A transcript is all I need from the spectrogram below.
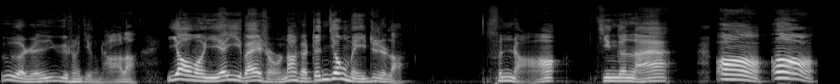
恶人遇上警察了，药王爷一摆手，那可真叫没治了。村长。金根来，啊啊！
